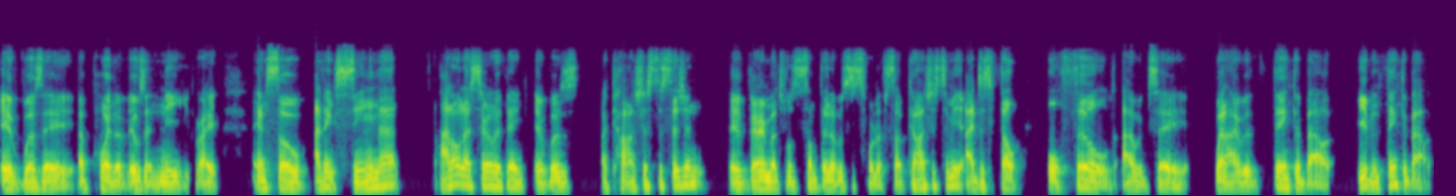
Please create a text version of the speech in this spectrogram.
it was a, a point of, it was a need, right? And so I think seeing that, I don't necessarily think it was a conscious decision. It very much was something that was sort of subconscious to me. I just felt fulfilled, I would say, when I would think about, even think about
